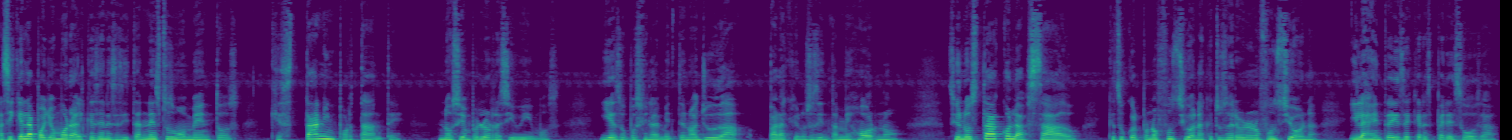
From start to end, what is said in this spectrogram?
Así que el apoyo moral que se necesita en estos momentos, que es tan importante, no siempre lo recibimos y eso pues finalmente no ayuda para que uno se sienta mejor, ¿no? Si uno está colapsado, que su cuerpo no funciona, que tu cerebro no funciona y la gente dice que eres perezosa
